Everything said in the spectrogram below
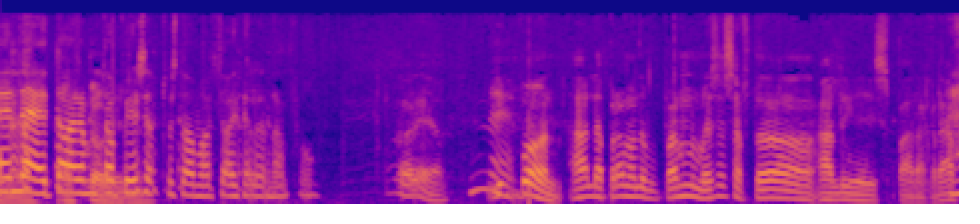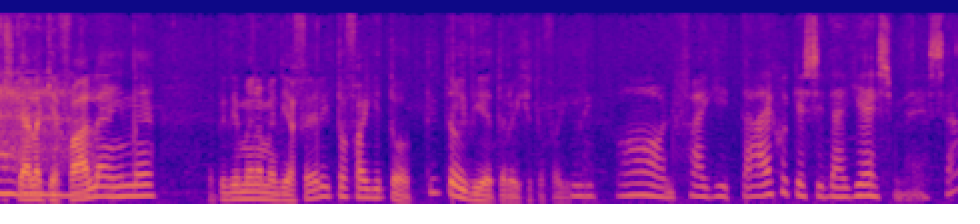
Ε, ναι, τώρα Αυτό μου το είναι. πήρες από το στόμα, αυτό ήθελα να πω. Ωραία. Ναι. Λοιπόν, άλλα πράγματα που υπάρχουν μέσα σε αυτά, άλλες παραγράφους και άλλα κεφάλαια είναι, επειδή εμένα με ενδιαφέρει, το φαγητό. Τι το ιδιαίτερο έχει το φαγητό; Λοιπόν, φαγητά, έχω και συνταγές μέσα.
